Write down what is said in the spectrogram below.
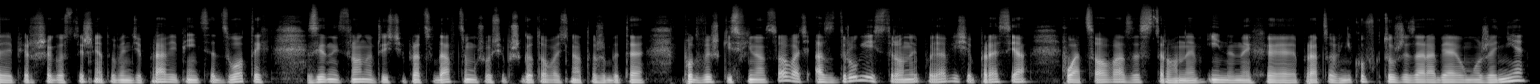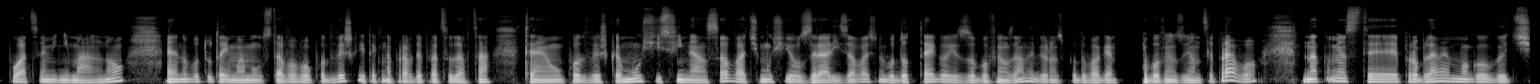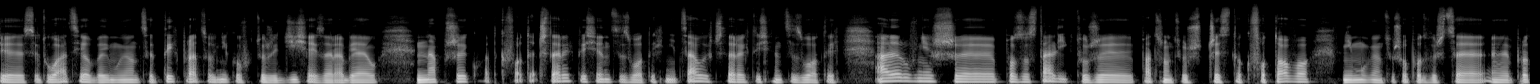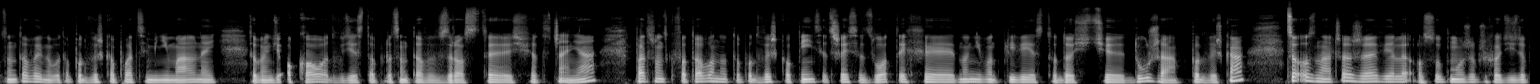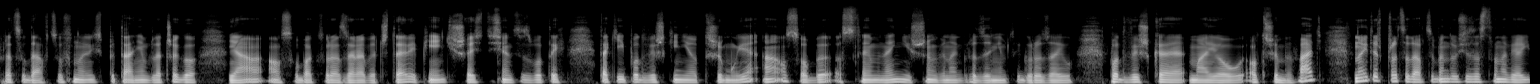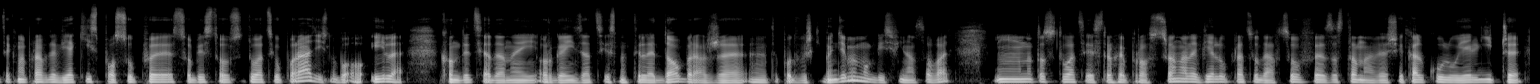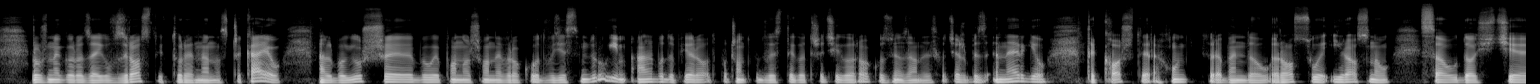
1 stycznia to będzie prawie 500 500 zł. Z jednej strony oczywiście pracodawcy muszą się przygotować na to, żeby te podwyżki sfinansować, a z drugiej strony pojawi się presja płacowa ze strony innych e, pracowników, którzy zarabiają może nie płacę minimalną, e, no bo tutaj mamy ustawową podwyżkę i tak naprawdę pracodawca tę podwyżkę musi sfinansować, musi ją zrealizować, no bo do tego jest zobowiązany, biorąc pod uwagę obowiązujące prawo. Natomiast e, problemem mogą być e, sytuacje obejmujące tych pracowników, którzy dzisiaj zarabiają na przykład kwotę 4000 zł, niecałych 4000 zł, ale również e, pozostali, którzy patrząc już czysto kwotowo, nie mówiąc już o podwyżce procentowej, no bo ta podwyżka płacy minimalnej to będzie około 20% wzrost świadczenia. Patrząc kwotowo, no to podwyżka o 500-600 zł, no niewątpliwie jest to do dość e, duża podwyżka, co oznacza, że wiele osób może przychodzić do pracodawców no i z pytaniem, dlaczego ja, osoba, która zarabia 4, 5, 6 tysięcy złotych, takiej podwyżki nie otrzymuje, a osoby z tym najniższym wynagrodzeniem tego rodzaju podwyżkę mają otrzymywać. No i też pracodawcy będą się zastanawiali tak naprawdę, w jaki sposób e, sobie z tą sytuacją poradzić, no bo o ile kondycja danej organizacji jest na tyle dobra, że e, te podwyżki będziemy mogli sfinansować, no to sytuacja jest trochę prostsza, no ale wielu pracodawców e, zastanawia się, kalkuluje, liczy różnego rodzaju wzrosty, które na nas czekają, albo już e, były ponoszone w roku 2022, albo dopiero od początku 2023 roku, związane chociażby z energią. Te koszty, rachunki, które będą rosły i rosną, są dość e,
